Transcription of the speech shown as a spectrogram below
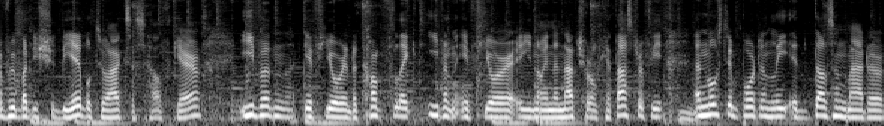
everybody should be able to access healthcare, even if you're in a conflict, even if you're, you know, in a natural catastrophe, and most importantly, it doesn't matter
